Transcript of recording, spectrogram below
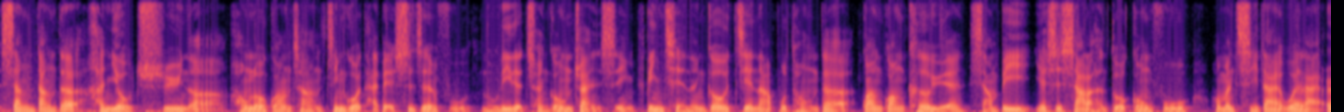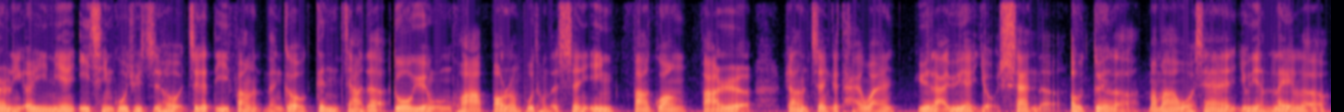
相当的很有趣呢。红楼广场经过台北市政府努力的成功转型，并且能够接纳不同的观光客源，想必也是下了很多功夫。”我们期待未来二零二一年疫情过去之后，这个地方能够更加的多元文化，包容不同的声音，发光发热，让整个台湾越来越友善了。哦，对了，妈妈，我现在有点累了。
